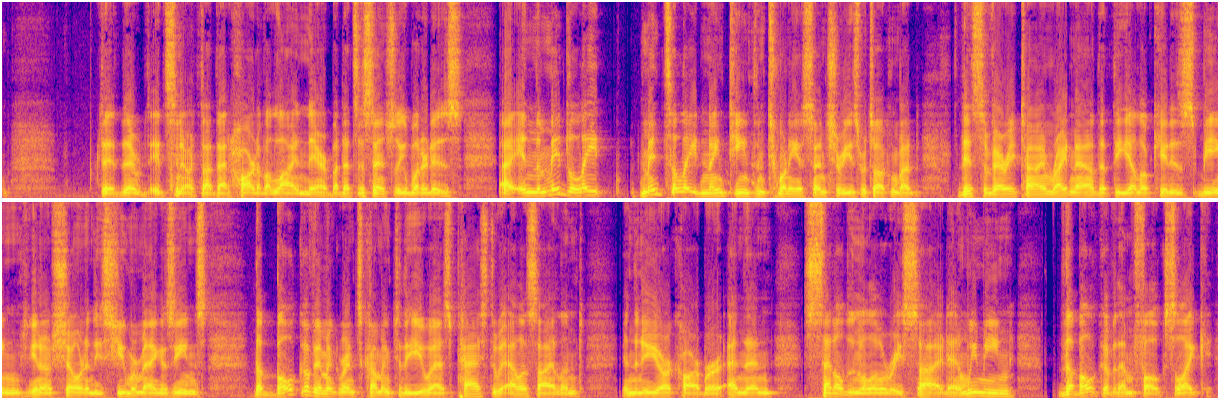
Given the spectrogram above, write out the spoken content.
there, it's you know it's not that hard of a line there, but that's essentially what it is. Uh, in the mid late mid to late 19th and 20th centuries, we're talking about this very time right now that the Yellow Kid is being you know shown in these humor magazines. The bulk of immigrants coming to the U.S. passed through Ellis Island in the New York Harbor and then settled in the Lower East Side, and we mean the bulk of them, folks. Like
